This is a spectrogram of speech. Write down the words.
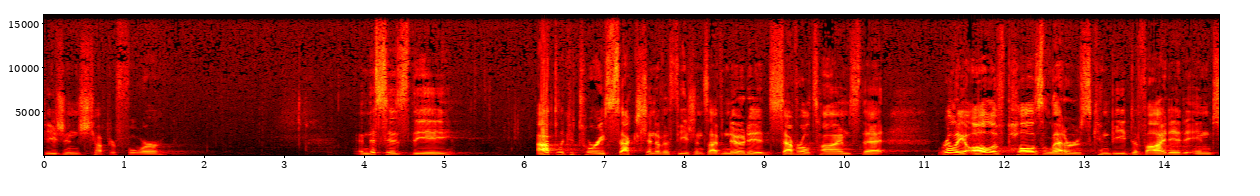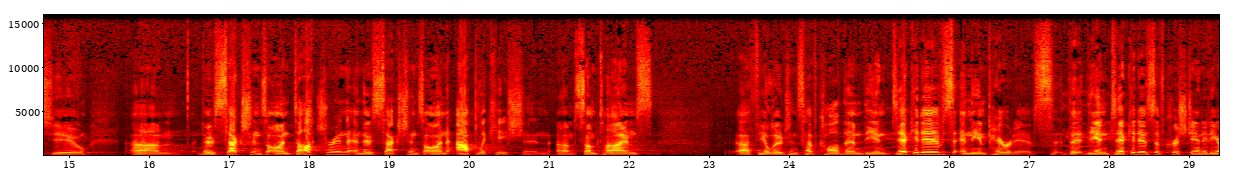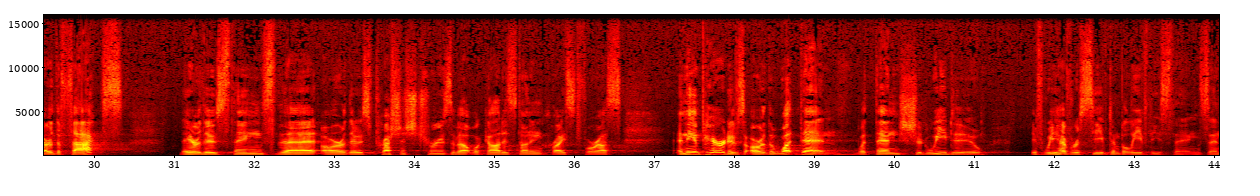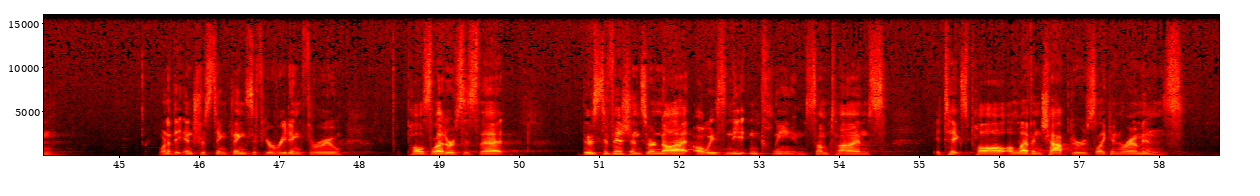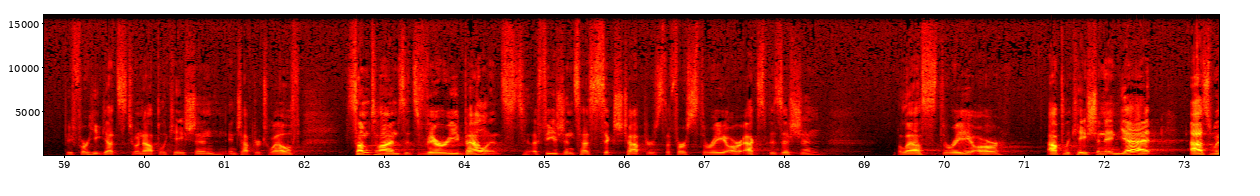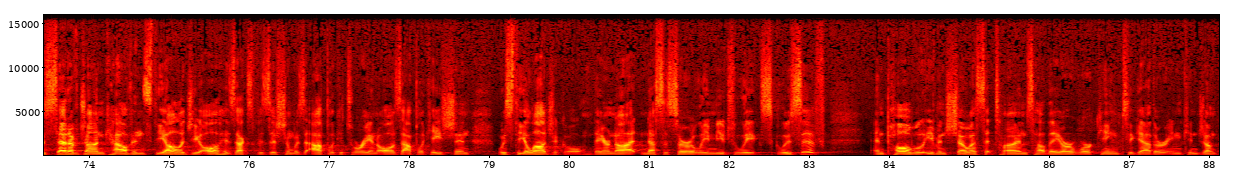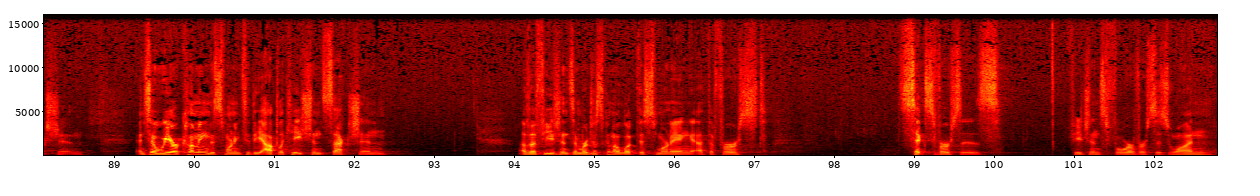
Ephesians chapter 4. And this is the applicatory section of Ephesians. I've noted several times that really all of Paul's letters can be divided into um, those sections on doctrine and those sections on application. Um, sometimes uh, theologians have called them the indicatives and the imperatives. The, the indicatives of Christianity are the facts. They are those things that are those precious truths about what God has done in Christ for us. And the imperatives are the what then? What then should we do if we have received and believed these things? And one of the interesting things, if you're reading through Paul's letters, is that those divisions are not always neat and clean. Sometimes it takes Paul 11 chapters, like in Romans, before he gets to an application in chapter 12. Sometimes it's very balanced. Ephesians has six chapters. The first three are exposition, the last three are application, and yet, as was said of John Calvin's theology, all his exposition was applicatory and all his application was theological. They are not necessarily mutually exclusive, and Paul will even show us at times how they are working together in conjunction. And so we are coming this morning to the application section of Ephesians, and we're just going to look this morning at the first six verses Ephesians 4, verses 1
